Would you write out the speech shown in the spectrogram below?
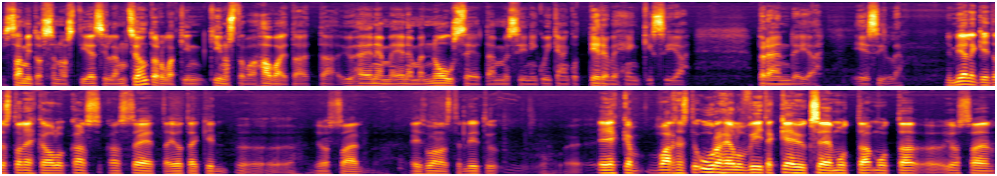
Sami tuossa nosti esille. Mutta se on todellakin kiinnostavaa havaita, että yhä enemmän ja enemmän nousee tämmöisiä niin kuin ikään kuin tervehenkisiä brändejä esille. Niin mielenkiintoista on ehkä ollut myös se, että jotenkin ö, jossain, ei suoranaisesti liity ehkä varsinaisesti urheilun viitekehykseen, mutta, mutta jossain,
